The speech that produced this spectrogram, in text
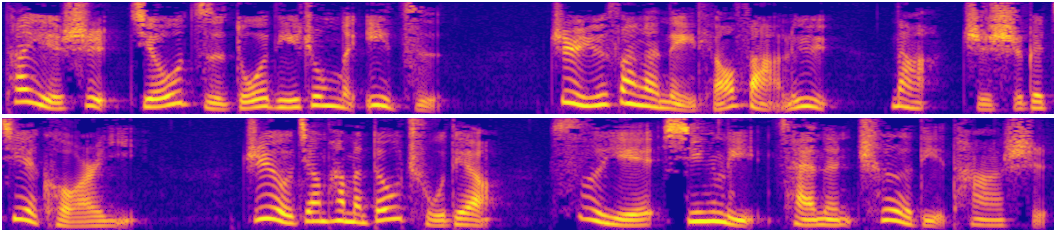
他也是九子夺嫡中的一子。至于犯了哪条法律，那只是个借口而已。只有将他们都除掉，四爷心里才能彻底踏实。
